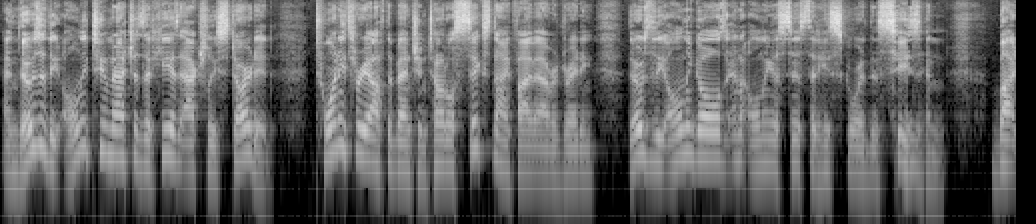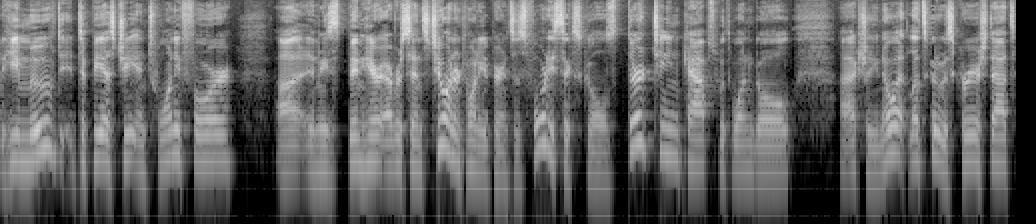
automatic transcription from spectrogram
and those are the only two matches that he has actually started. 23 off the bench in total, 695 average rating. Those are the only goals and only assists that he's scored this season. But he moved to PSG in 24, uh, and he's been here ever since. 220 appearances, 46 goals, 13 caps with one goal. Uh, actually, you know what? Let's go to his career stats.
